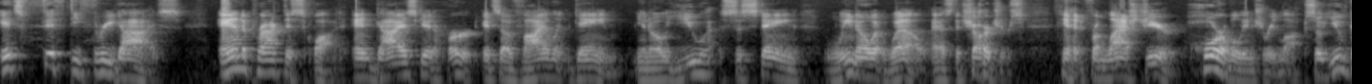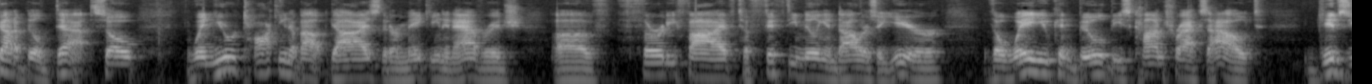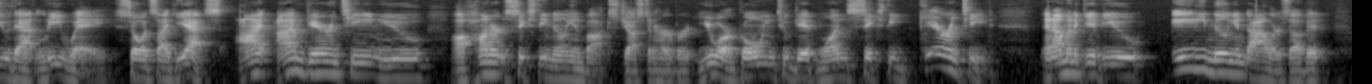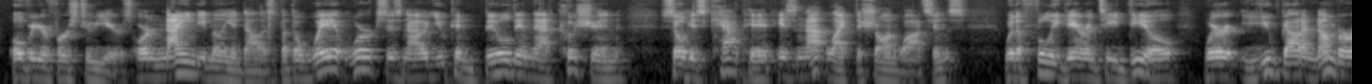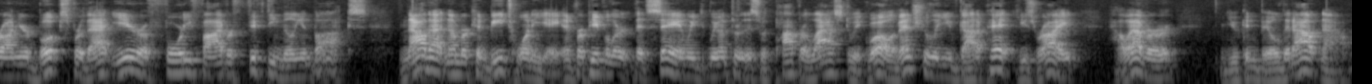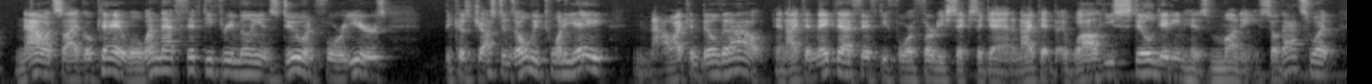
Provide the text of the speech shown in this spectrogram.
It's fifty three guys and a practice squad and guys get hurt it's a violent game you know you sustain we know it well as the chargers from last year horrible injury luck so you've got to build depth so when you're talking about guys that are making an average of 35 to 50 million dollars a year the way you can build these contracts out gives you that leeway so it's like yes i i'm guaranteeing you 160 million bucks, Justin Herbert. You are going to get 160 guaranteed. And I'm going to give you 80 million dollars of it over your first 2 years or 90 million dollars. But the way it works is now you can build in that cushion so his cap hit is not like Deshaun Watson's with a fully guaranteed deal where you've got a number on your books for that year of 45 or 50 million bucks. Now that number can be 28. And for people that say, and we, we went through this with Popper last week, well, eventually you've got to pay. He's right. However, you can build it out now. Now it's like, okay, well, when that 53 million's due in four years, because Justin's only 28, now I can build it out and I can make that 54 36 again and I get while he's still getting his money. So that's what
